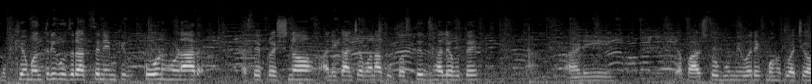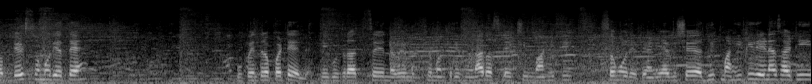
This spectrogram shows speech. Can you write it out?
मुख्यमंत्री गुजरातचे नेमके कोण होणार? असे प्रश्न अनेकांच्या मनात उपस्थित झाले होते. आणि या पार्श्वभूमीवर एक महत्त्वाची अपडेट समोर येते. भूपेंद्र पटेल हे गुजरातचे नवे मुख्यमंत्री होणार असल्याची माहिती समोर येते. आणि याविषयी अधिक माहिती देण्यासाठी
